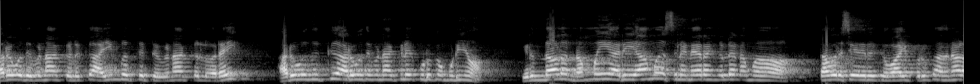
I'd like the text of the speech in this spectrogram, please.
அறுபது வினாக்களுக்கு ஐம்பத்தெட்டு வினாக்கள் வரை அறுபதுக்கு அறுபது வினாக்களே கொடுக்க முடியும். இருந்தாலும் நம்மையும் அறியாம சில நேரங்களில் நம்ம தவறு செய்யறதுக்கு வாய்ப்பு இருக்கும். அதனால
